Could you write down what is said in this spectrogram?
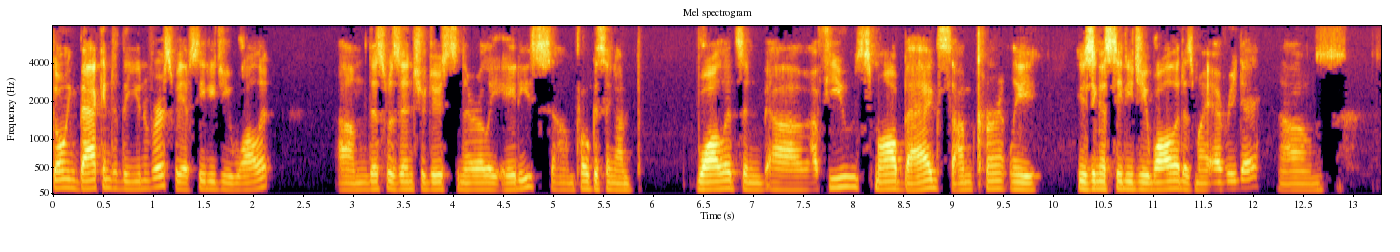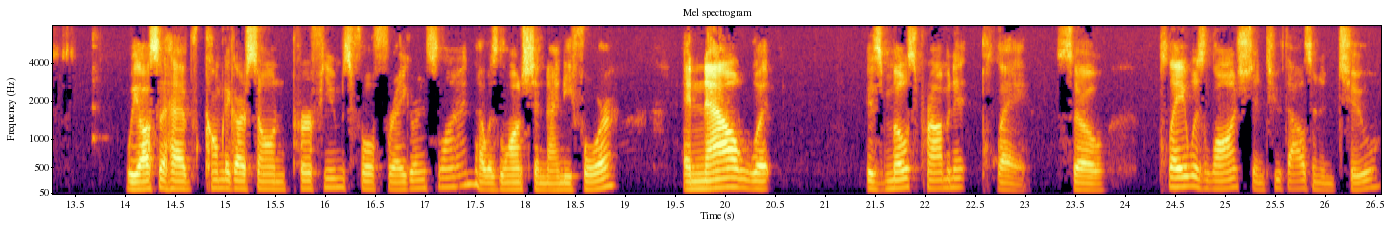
going back into the universe, we have CDG Wallet. Um, this was introduced in the early 80s, um, focusing on wallets and uh, a few small bags. I'm currently using a CDG wallet as my everyday. Um, we also have Comme des Garçons perfumes full fragrance line that was launched in 94. And now what is most prominent, Play. So Play was launched in 2002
